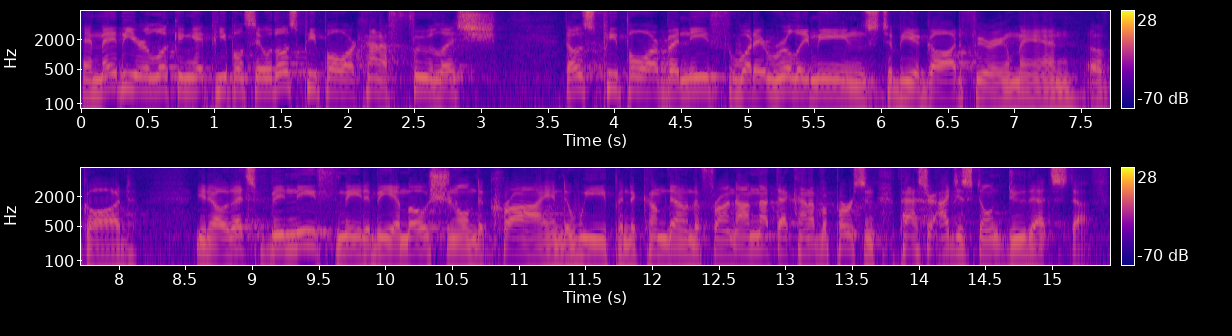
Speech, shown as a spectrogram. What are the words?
and maybe you're looking at people and say, well, those people are kind of foolish. Those people are beneath what it really means to be a God fearing man of God. You know, that's beneath me to be emotional and to cry and to weep and to come down to the front. I'm not that kind of a person. Pastor, I just don't do that stuff.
